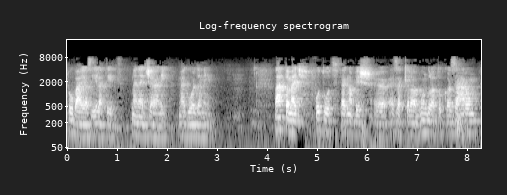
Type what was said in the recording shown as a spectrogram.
próbálja az életét menedzselni, megoldani. Láttam egy fotót tegnap, és ezekkel a gondolatokkal zárom,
